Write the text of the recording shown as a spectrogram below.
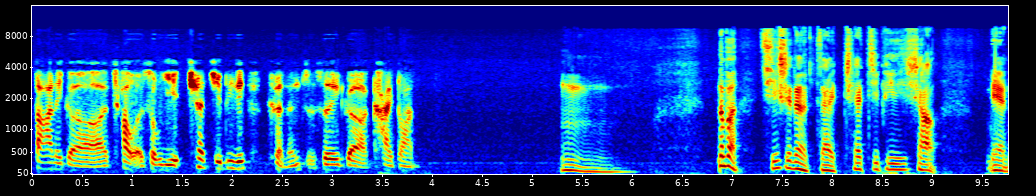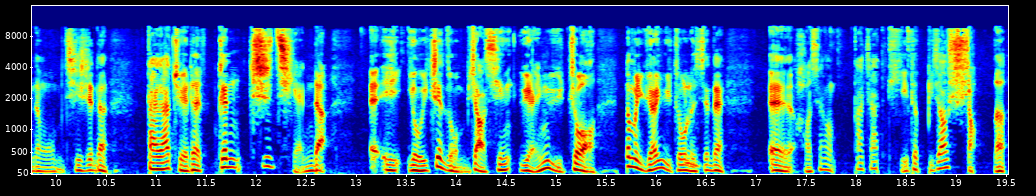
大那个超额收益，ChatGPT 可能只是一个开端。嗯。那么其实呢，在 ChatGPT 上面呢，我们其实呢，大家觉得跟之前的，呃，有一阵子我们比较兴元宇宙啊。那么元宇宙呢，现在呃，好像大家提的比较少了。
